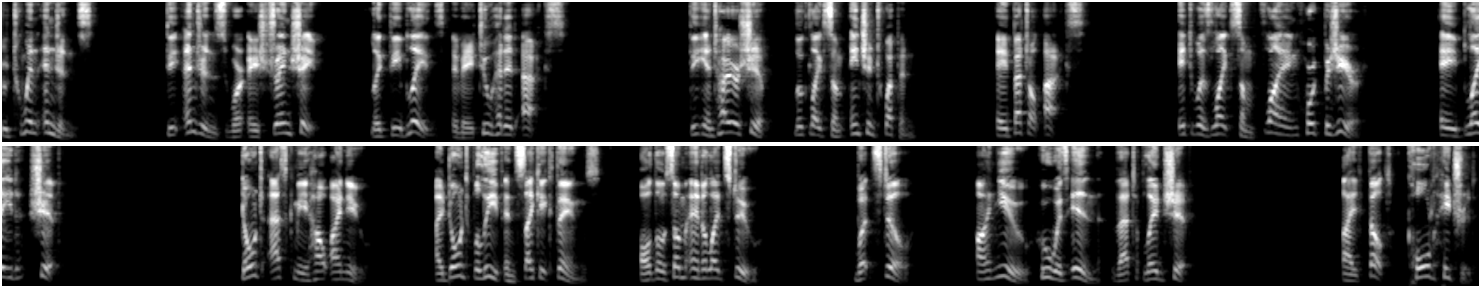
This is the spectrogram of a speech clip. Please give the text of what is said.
to twin engines. The engines were a strange shape, like the blades of a two headed axe. The entire ship looked like some ancient weapon a battle axe. It was like some flying Hork-Bajir, a blade ship. Don't ask me how I knew. I don't believe in psychic things, although some Andalites do. But still, I knew who was in that blade ship. I felt cold hatred.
